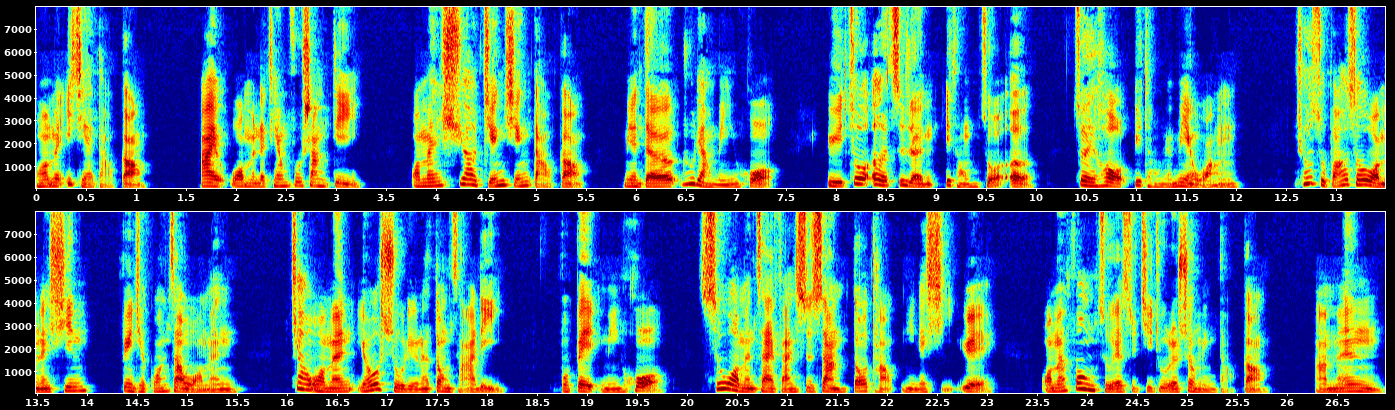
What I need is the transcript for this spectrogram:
我们一起来祷告，爱我们的天父上帝，我们需要警醒祷告，免得入了迷惑，与作恶之人一同作恶，最后一统的灭亡。求主保守我们的心，并且光照我们，叫我们有属灵的洞察力。不被迷惑，使我们在凡事上都讨你的喜悦。我们奉主耶稣基督的圣名祷告，阿门。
